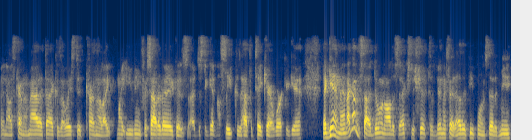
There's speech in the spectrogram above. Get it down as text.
And I was kind of mad at that because I wasted kind of like my evening for Saturday because I just didn't get no sleep because I had to take care of work again. Again, man, I got to start doing all this extra shit to benefit other people instead of me.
